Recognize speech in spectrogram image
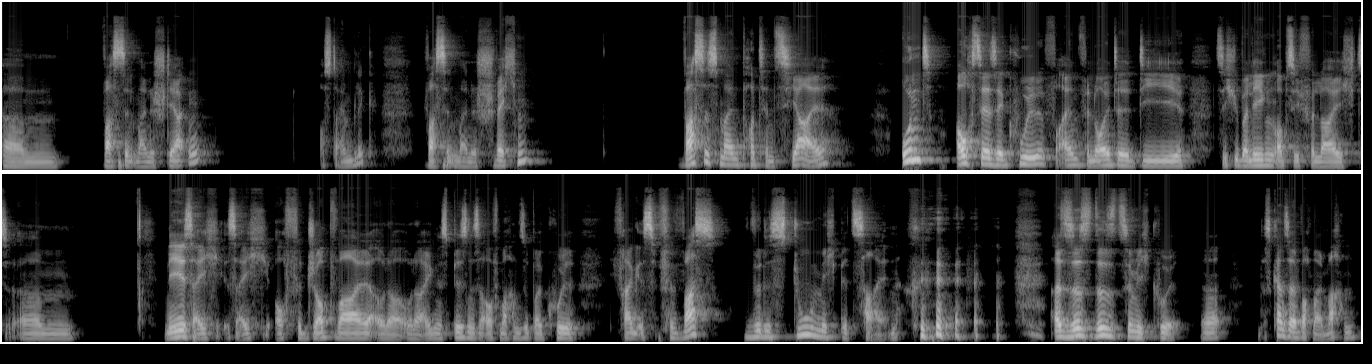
ähm, was sind meine Stärken aus deinem Blick, was sind meine Schwächen, was ist mein Potenzial und auch sehr, sehr cool, vor allem für Leute, die sich überlegen, ob sie vielleicht, ähm, nee, ist eigentlich, ist eigentlich auch für Jobwahl oder, oder eigenes Business aufmachen super cool, die Frage ist, für was würdest du mich bezahlen? also das, das, ist ziemlich cool. Ja. Das kannst du einfach mal machen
